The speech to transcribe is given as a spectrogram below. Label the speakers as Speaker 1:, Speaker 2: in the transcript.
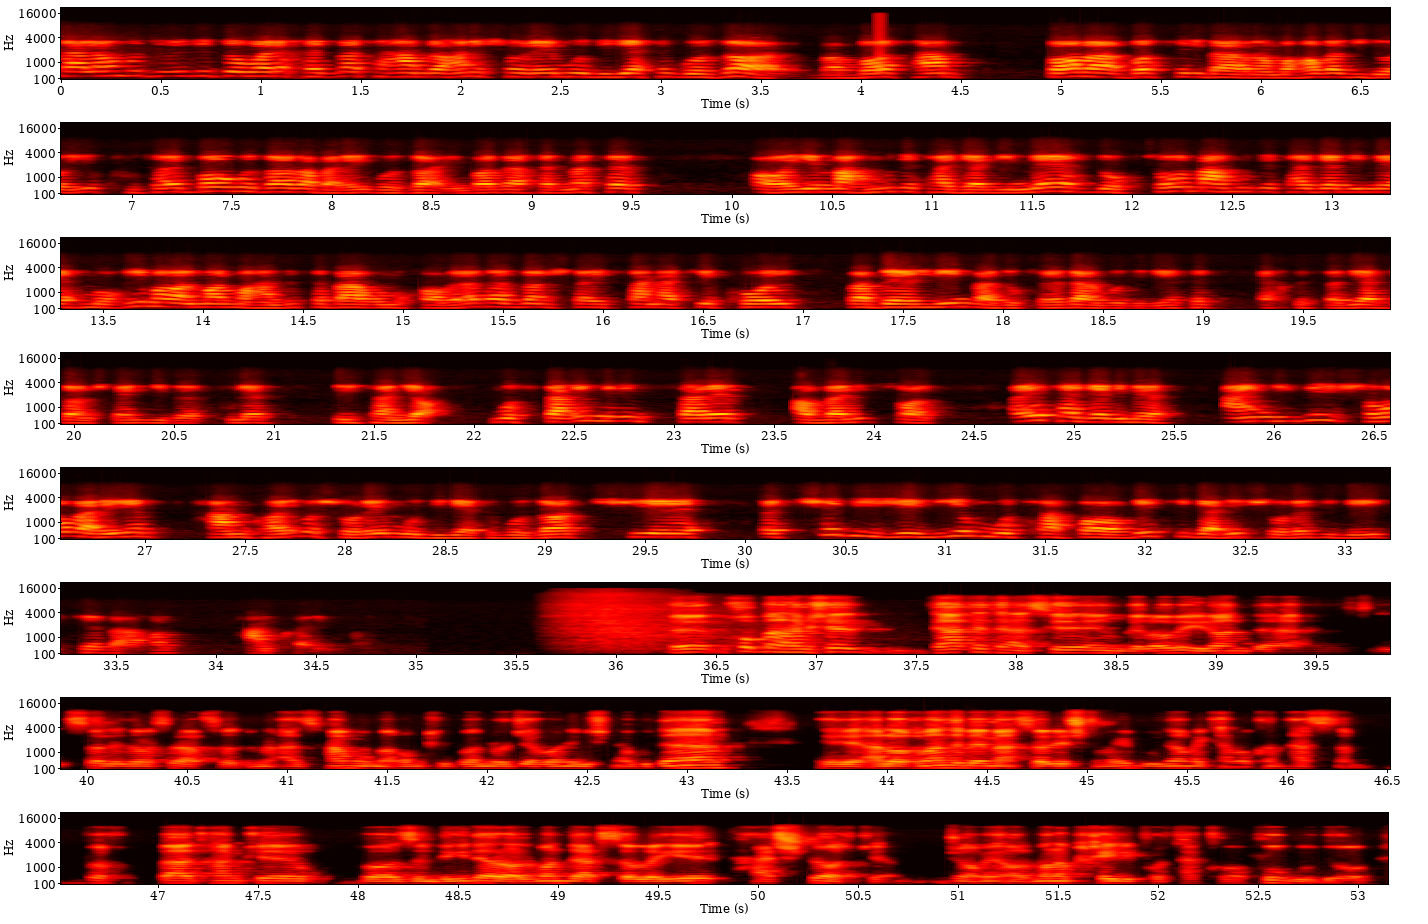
Speaker 1: سلام و درود دوباره خدمت همراهان شورای مدیریت گذار. و باز هم با با سری برنامه ها و ویدئویی کوتاه با گذار و برای گذار. این بار در خدمت آقای محمود تجلی مهر دکتر محمود تجلی مهر مقیم آلمان مهندس برق و مخابرات از دانشگاه صنعتی کل و برلین و دکتر در مدیریت اقتصادی از دانشگاه لیورپول بریتانیا. مستقیم میریم سر اولی سال آیا تجلی مهر انگیزه شما برای همکاری با شورای مدیریت گذار چیه و چه ویژگی متفاوتی در این شورا دیده اید که به حال همکاری می‌کنه؟
Speaker 2: خب من همیشه تحت تاثیر انقلاب ایران در سال 1979 از همون مقام که با نوجوانی بیش نبودم. علاقمند به مسائل اجتماعی بودم و کماکان هستم. بعد هم که با زندگی در آلمان در سالهای 80 که جامعه آلمان هم خیلی پرتکاپو بود و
